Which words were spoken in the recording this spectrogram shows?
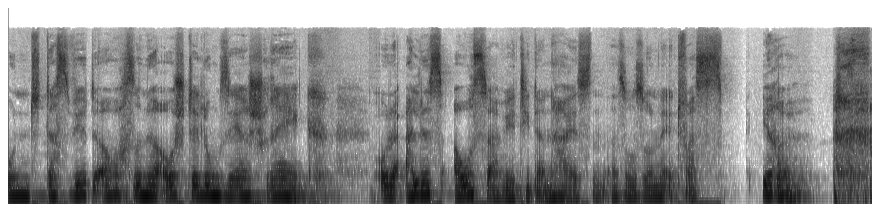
Und das wird auch so eine Ausstellung sehr schräg. Oder alles außer wird die dann heißen. Also so eine etwas irre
